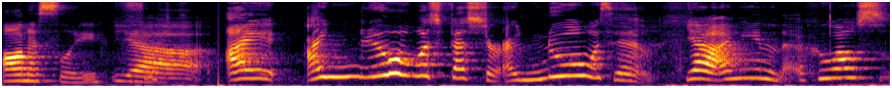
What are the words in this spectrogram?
honestly." yeah, I I knew it was Fester. I knew it was him. yeah. I mean, who else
